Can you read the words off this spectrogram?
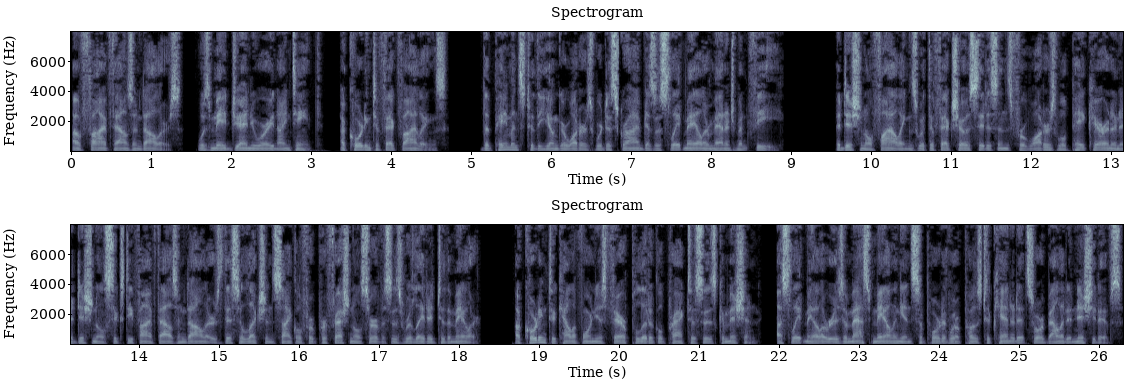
of $5,000, was made January 19, according to FEC filings. The payments to the younger Waters were described as a slate mailer management fee. Additional filings with the FEC show Citizens for Waters will pay Karen an additional $65,000 this election cycle for professional services related to the mailer. According to California's Fair Political Practices Commission, a slate mailer is a mass mailing in support of or opposed to candidates or ballot initiatives.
